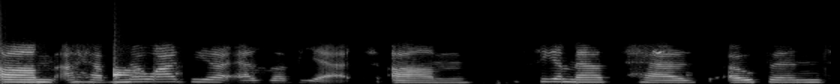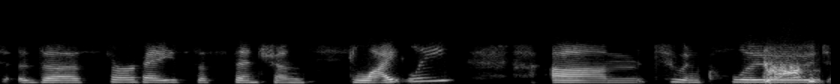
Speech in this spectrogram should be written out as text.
Um, I have no idea as of yet. CMS has opened the survey suspension slightly um, to include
